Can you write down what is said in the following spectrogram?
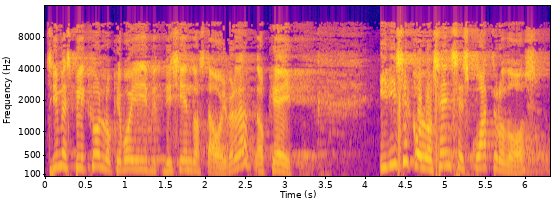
¿Sí me explico lo que voy diciendo hasta hoy, verdad? Ok. Y dice Colosenses 4.2,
